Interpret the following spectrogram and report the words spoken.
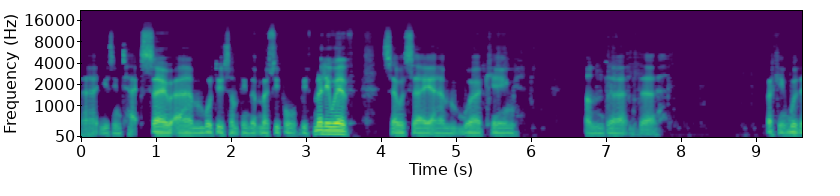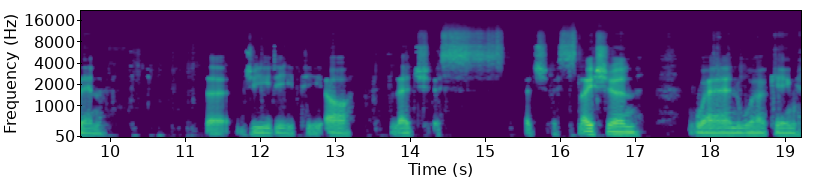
uh, using text. So um, we'll do something that most people will be familiar with. So we'll say um, working under the working within the GDPR legislation legislation when working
